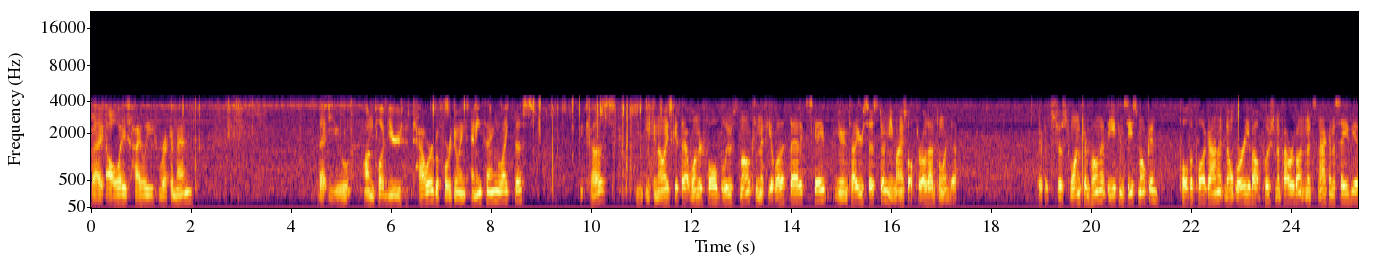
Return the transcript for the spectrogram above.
But I always highly recommend that you unplug your tower before doing anything like this because you can always get that wonderful blue smoke and if you let that escape your entire system you might as well throw it out the window. If it's just one component that you can see smoking, pull the plug on it. Don't worry about pushing the power button. It's not going to save you.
